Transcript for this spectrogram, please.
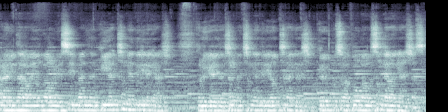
하나님 나라와 영광을 위해 쓰임받는 귀한 청년들이 되게 하시고 교회도 젊은 청년들이 넘쳐나게 하시고 교육부서가 부흥하고 성장하게 하셔서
